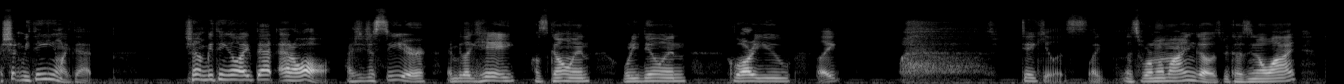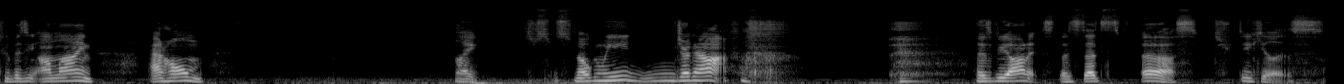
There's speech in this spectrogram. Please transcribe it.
I shouldn't be thinking like that. Shouldn't be thinking like that at all. I should just see her and be like, hey, how's it going? What are you doing? Who are you? Like, it's ridiculous. Like, that's where my mind goes because you know why? Too busy online, at home, like smoking weed, jerking off. Let's be honest. That's that's. It's ridiculous.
